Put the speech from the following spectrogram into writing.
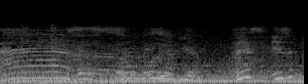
Ah, there's so many of you. This isn't.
